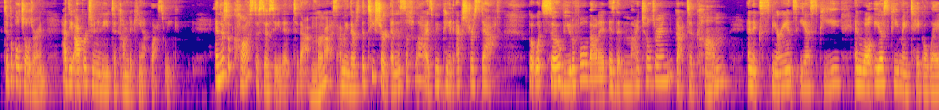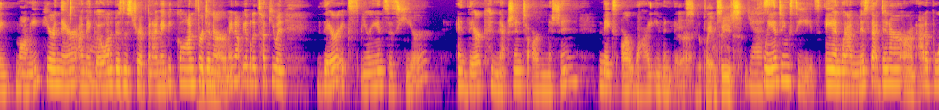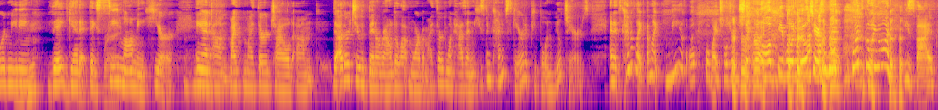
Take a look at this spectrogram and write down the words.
typical children, had the opportunity to come to camp last week. And there's a cost associated to that for Mhm. us. I mean, there's the t shirt and the supplies. We paid extra staff. But what's so beautiful about it is that my children got to come and experience ESP. And while ESP may take away mommy here and there, I may go on a business trip and I may be gone for dinner or may not be able to tuck you in. Their experiences here and their connection to our mission makes our why even bigger Yes, you're planting seeds. Yes. planting seeds. And when I miss that dinner or I'm at a board meeting, they get it. They see Mm-hmm. Right. mommy here. Mm-hmm. And um, my my third child, um, the other two have been around a lot more, but my third one hasn't. And he's been kind of scared of people in wheelchairs. And it's kind of like I'm like me of all people, my children should Right. love people in wheelchairs. I'm like, what's going on? He's five.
